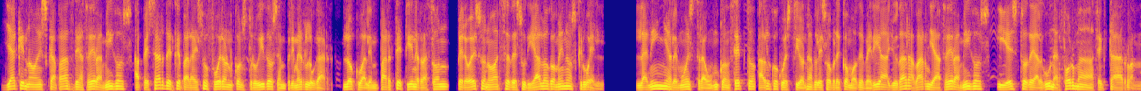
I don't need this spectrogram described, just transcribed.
ya que no es capaz de hacer amigos, a pesar de que para eso fueron construidos en primer lugar, lo cual en parte tiene razón, pero eso no hace de su diálogo menos cruel. La niña le muestra un concepto algo cuestionable sobre cómo debería ayudar a Barney a hacer amigos, y esto de alguna forma afecta a Ron.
